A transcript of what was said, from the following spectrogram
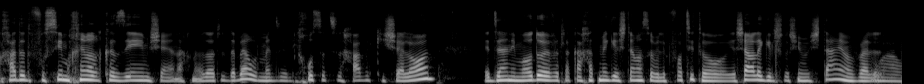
אחד הדפוסים הכי מרכזיים שאנחנו יודעות לדבר, באמת זה ליחוס הצלחה וכישלון. את זה אני מאוד אוהבת לקחת מגיל 12 ולקפוץ איתו ישר לגיל 32, אבל וואו.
